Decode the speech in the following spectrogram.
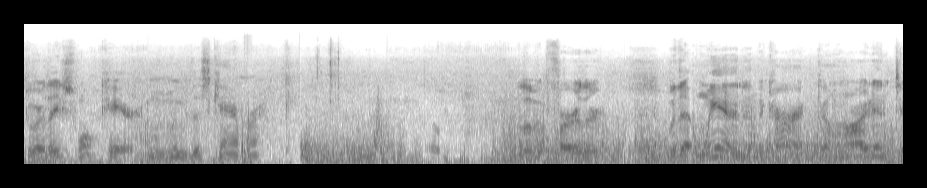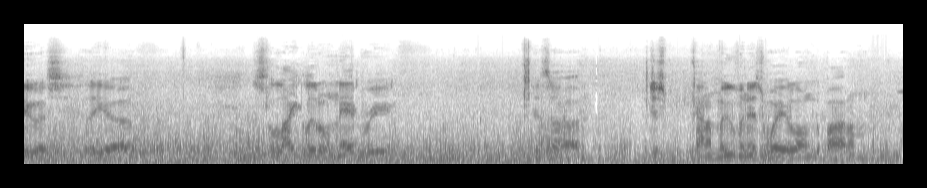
to where they just won't care. I'm gonna move this camera oh, a little bit further. With that wind and the current coming right into us, the uh, this light little Ned rig is uh, just kind of moving his way along the bottom.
